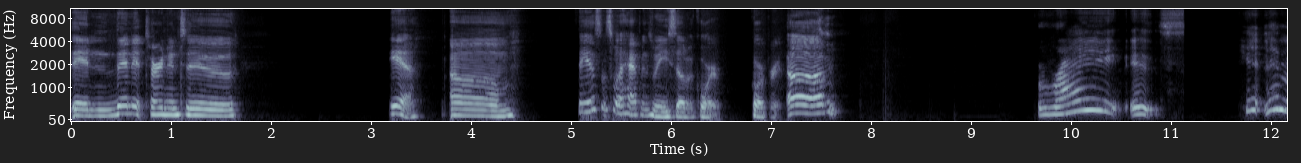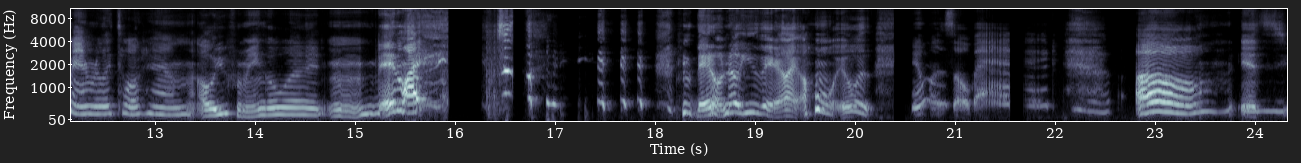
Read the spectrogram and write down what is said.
and then it turned into yeah. Um see this is what happens when you sell to corp corporate. Um Right. It's he, that man really told him, "Oh, you from Inglewood?" Mm. And like, they don't know you there. Like, oh, it was it was so bad. Oh, it's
